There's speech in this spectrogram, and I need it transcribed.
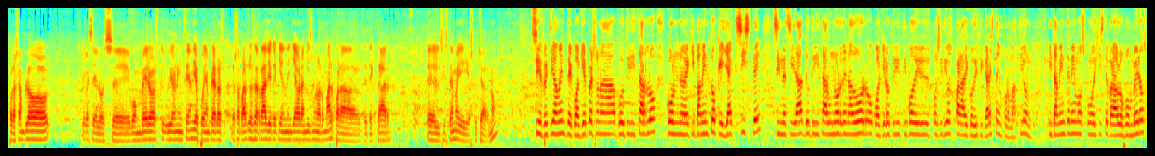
por ejemplo, yo qué sé, los eh, bomberos tuvieron un incendio, pueden emplear los, aparatos de radio que tienen ya ahora mismo normal para detectar el sistema y escuchar, ¿no? Sí, efectivamente, cualquier persona puede utilizarlo con equipamiento que ya existe sin necesidad de utilizar un ordenador o cualquier otro tipo de dispositivos para decodificar esta información. Y también tenemos, como dijiste, para los bomberos,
